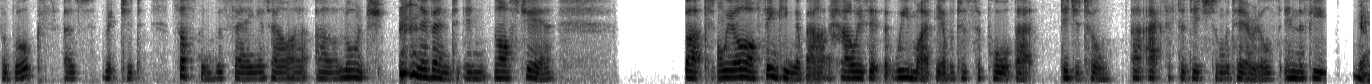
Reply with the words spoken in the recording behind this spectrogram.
for books, as Richard Susskind was saying at our, our launch event in last year. But we are thinking about how is it that we might be able to support that digital uh, access to digital materials in the future. Yeah,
